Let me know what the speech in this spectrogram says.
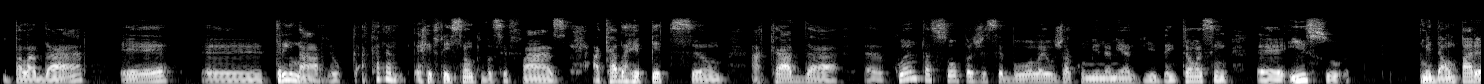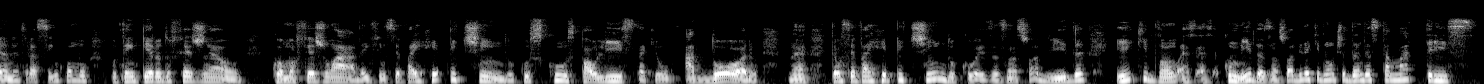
E paladar é, é treinável. A cada refeição que você faz, a cada repetição, a cada uh, quantas sopas de cebola eu já comi na minha vida. Então, assim, é, isso me dá um parâmetro, assim como o tempero do feijão. como a feijoada, enfim, você vai repetindo, cuscuz paulista, que eu adoro, né? Então você vai repetindo coisas na sua vida e que vão, comidas na sua vida que vão te dando esta matriz,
